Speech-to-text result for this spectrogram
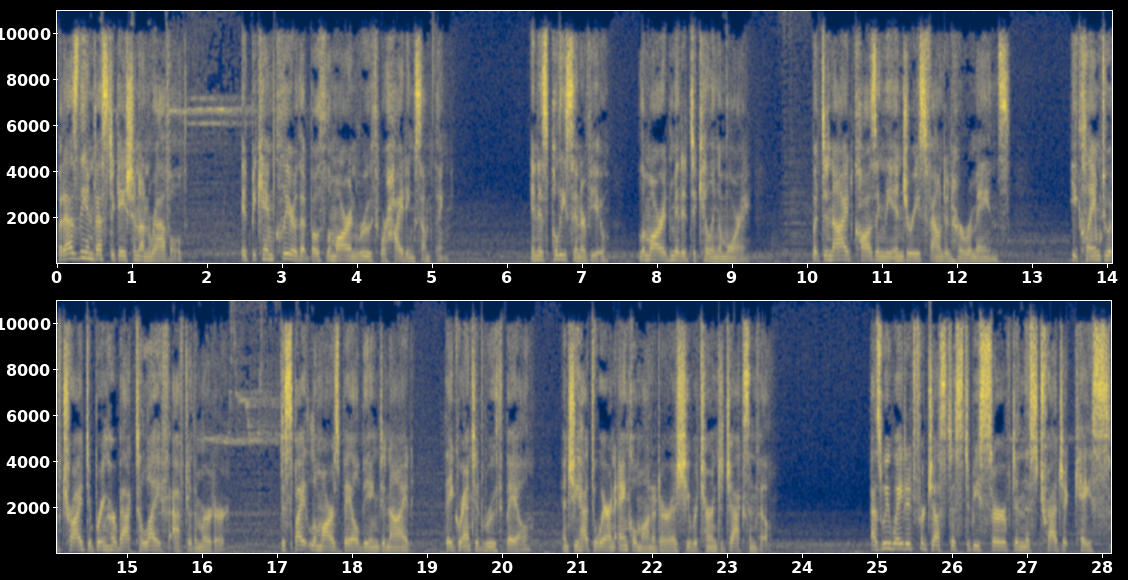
But as the investigation unraveled, it became clear that both Lamar and Ruth were hiding something. In his police interview, Lamar admitted to killing Amore, but denied causing the injuries found in her remains. He claimed to have tried to bring her back to life after the murder. Despite Lamar's bail being denied, they granted Ruth bail, and she had to wear an ankle monitor as she returned to Jacksonville. As we waited for justice to be served in this tragic case,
